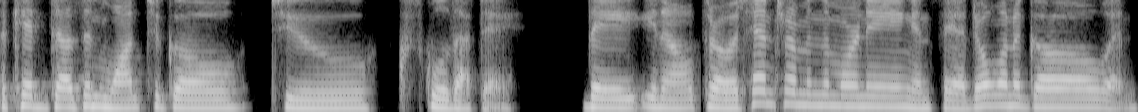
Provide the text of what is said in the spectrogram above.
a kid doesn't want to go to school that day. They, you know, throw a tantrum in the morning and say, I don't want to go. And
